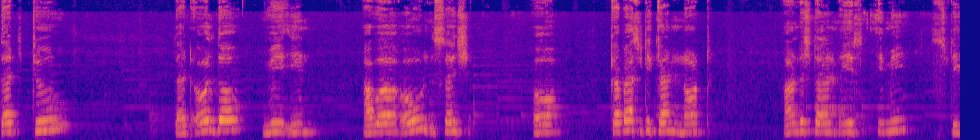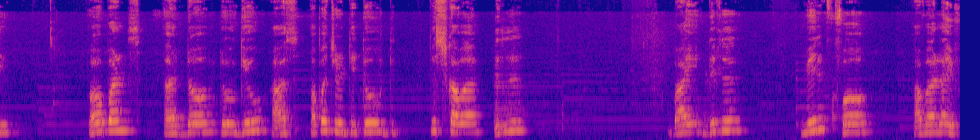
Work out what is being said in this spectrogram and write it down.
that too that although we in our own sense or capacity cannot understand His immensity, opens a door to give us opportunity to discover little by little will for our life.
